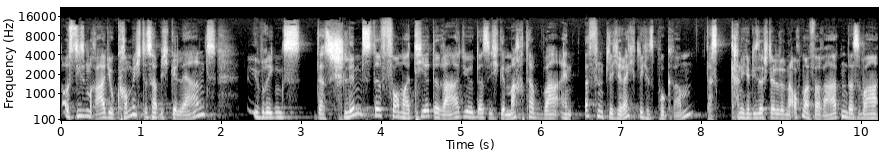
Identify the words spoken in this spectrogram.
aus diesem Radio komme ich, das habe ich gelernt. Übrigens, das schlimmste formatierte Radio, das ich gemacht habe, war ein öffentlich-rechtliches Programm. Das kann ich an dieser Stelle dann auch mal verraten. Das war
